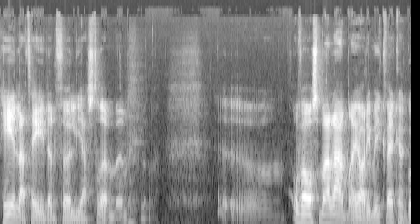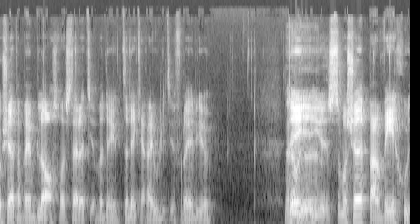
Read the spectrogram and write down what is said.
hela tiden följa strömmen. Eh, Och vara som alla andra. Ja, det är mycket väl kan gå och köpa med en blaser istället ju, men det är inte lika roligt ju, för det är det ju. Men Det är du- ju som att köpa en V70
